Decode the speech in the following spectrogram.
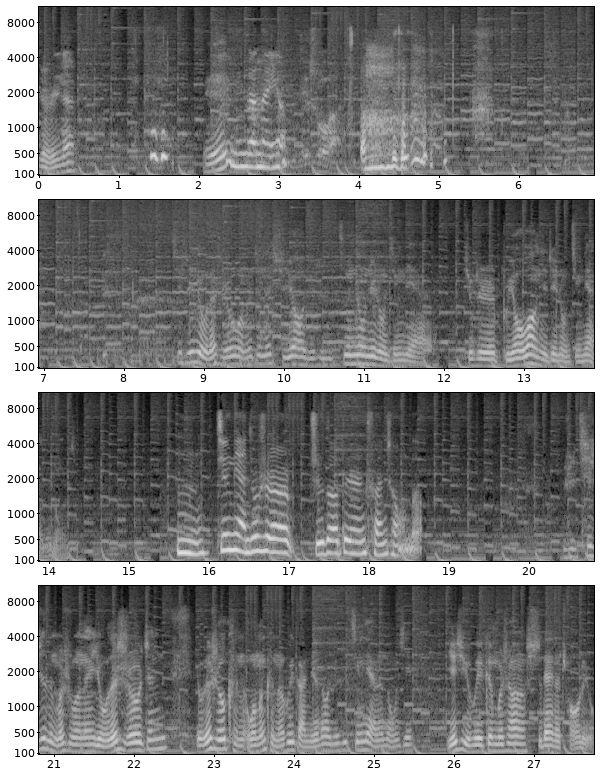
人儿呢？哎，你在哪样？别说了。其实有的时候我们真的需要就是尊重这种经典，就是不要忘记这种经典的东西。嗯，经典就是值得被人传承的。就是其实怎么说呢？有的时候真，有的时候可能我们可能会感觉到，就是经典的东西，也许会跟不上时代的潮流。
